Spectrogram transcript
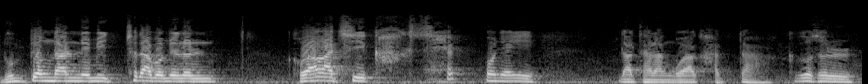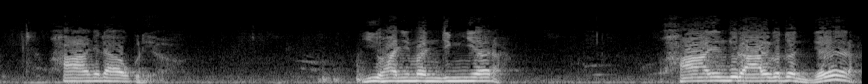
눈병 난 놈이 쳐다보면은 그와 같이 각색 모양이 나타난 것과 같다. 그것을 환이라고 그래요. 이 환이면 징여라. 환인 줄 알거든 여라.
